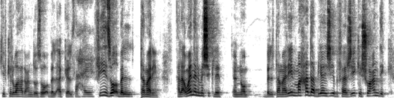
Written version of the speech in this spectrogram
كيف كل واحد عنده ذوق بالأكل؟ صحيح. في ذوق بالتمارين. هلا وين المشكلة؟ إنه بالتمارين ما حدا بيجي بفرجيكي شو عندك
